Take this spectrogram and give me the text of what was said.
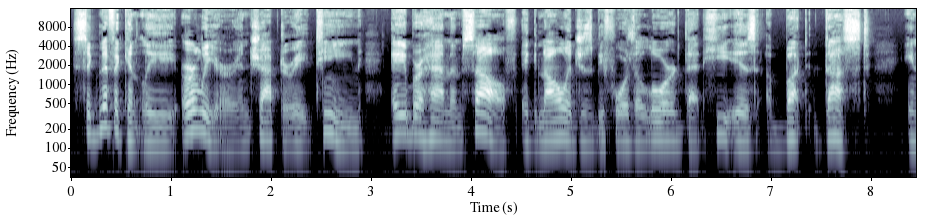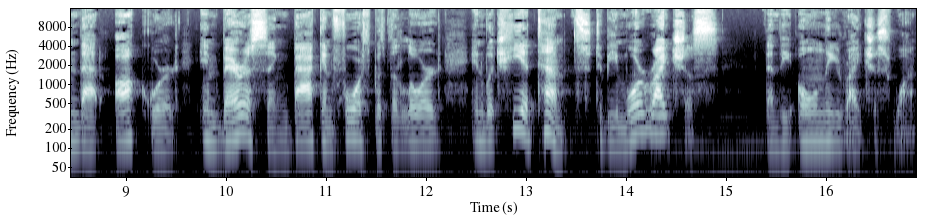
Significantly, earlier in chapter 18, Abraham himself acknowledges before the Lord that he is but dust in that awkward, embarrassing back and forth with the Lord in which he attempts to be more righteous than the only righteous one.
